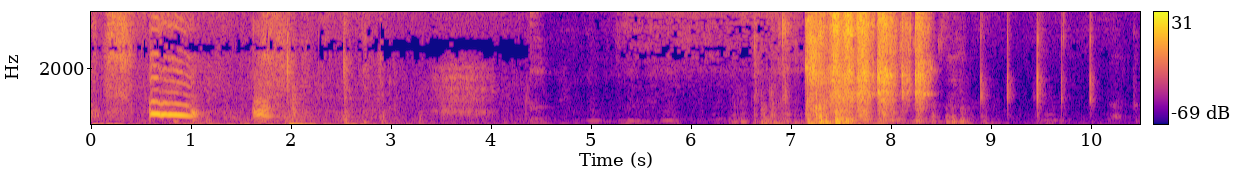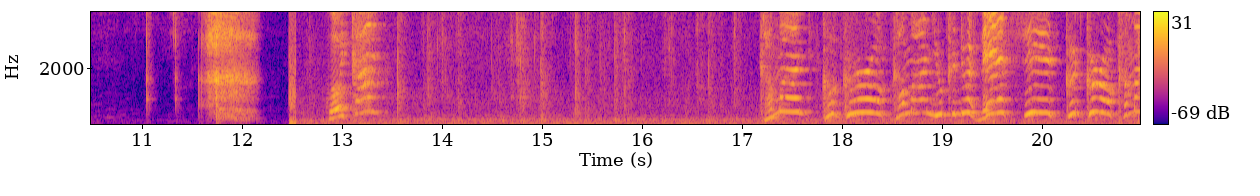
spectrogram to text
Chloe, come. Come on, good girl. Come on, you can do it. That's it. Good girl. Come on.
